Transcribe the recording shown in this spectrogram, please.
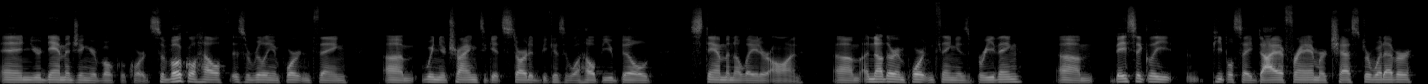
and you're damaging your vocal cords. So vocal health is a really important thing um, when you're trying to get started because it will help you build stamina later on. Um, another important thing is breathing. Um, basically, people say diaphragm or chest or whatever.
